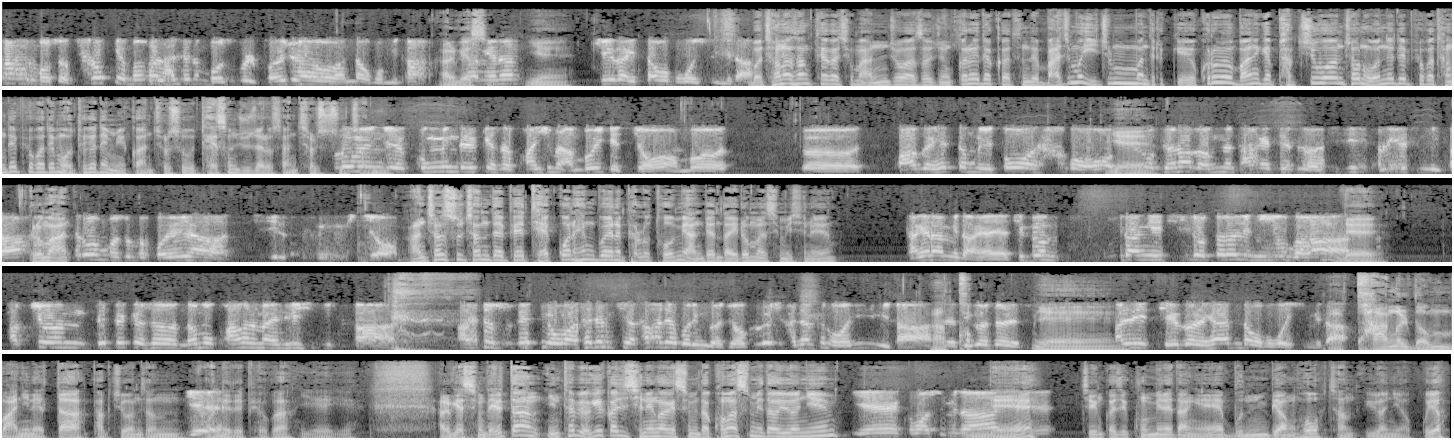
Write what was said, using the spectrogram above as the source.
하는 모습, 새롭게 뭔가를 하려는 모습을 보여줘야 한다고 봅니다. 알겠습니다. 예. 기회가 있다고 보고 있습니다. 뭐 전화 상태가 지금 안 좋아서 좀 끊어야 될 것 같은데 마지막 이 질문만 드릴게요. 그러면 만약에 박지원 전 원내대표가 당 대표가 되면 어떻게 됩니까? 안철수 대선 주자로서 안철수 그러면 전 이제 국민들께서 관심을 안 보이겠죠. 뭐, 그, 과거에 했던 분이 또 하고, 예. 또 변화가 없는 당에 대해서 지지 아니겠습니까? 그럼 안- 새로운 모습을 보여야 지지를 것이죠. 안철수 전 대표의 대권 행보에는 별로 도움이 안 된다 이런 말씀이시네요. 당연합니다. 예, 예. 지금 당의 지지도 떨어진 이유가 네. 박지원 대표께서 너무 광을 많이 내시니까 안철수 대표와 새정치가 사라져 버린 거죠. 그것이 가장 큰 원인입니다. 아, 그래서 고- 이것을 예. 빨리 제거를 해야 한다고 보고 있습니다. 아, 광을 너무 많이 냈다. 박지원 전 예. 원내대표가. 예, 예. 알겠습니다. 일단 인터뷰 여기까지 진행하겠습니다. 고맙습니다, 의원님. 예, 고맙습니다. 네. 예. 지금까지 국민의당의 문병호 전 의원이었고요.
